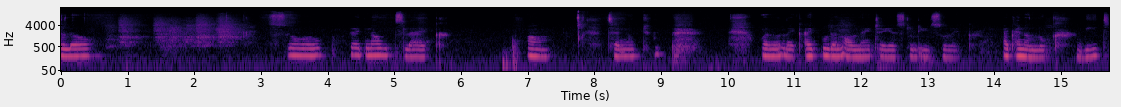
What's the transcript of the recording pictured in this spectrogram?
hello. So right now it's like um ten o two. well, like I pulled an all nighter yesterday, so like I kind of look beat.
